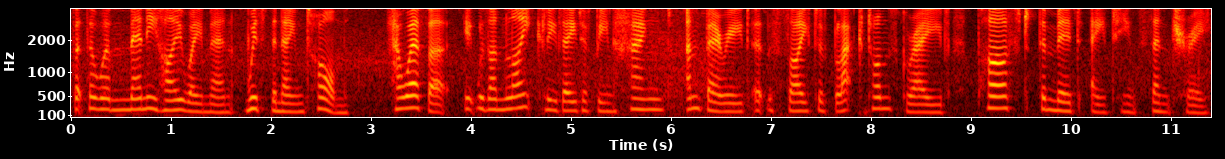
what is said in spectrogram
But there were many highwaymen with the name Tom. However, it was unlikely they'd have been hanged and buried at the site of Black Tom's grave past the mid 18th century.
